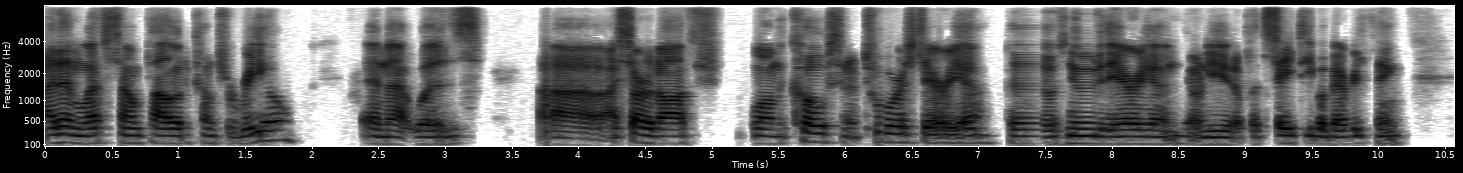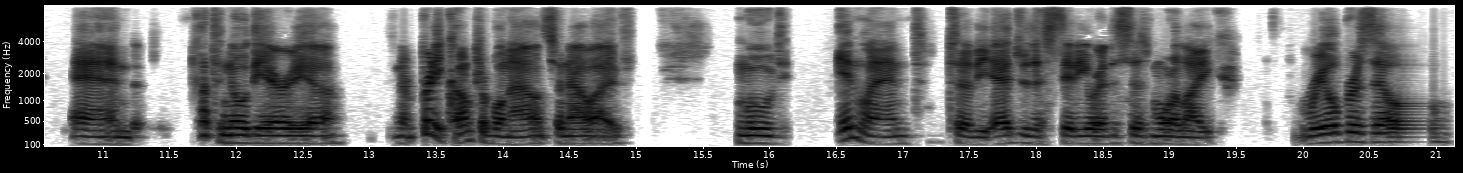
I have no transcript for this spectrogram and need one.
I then left Sao Paulo to come to Rio, and that was uh, I started off along the coast in a tourist area. I was new to the area and you know needed to put safety above everything, and got to know the area. And I'm pretty comfortable now. So now I've moved inland to the edge of the city where this is more like real Brazil.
